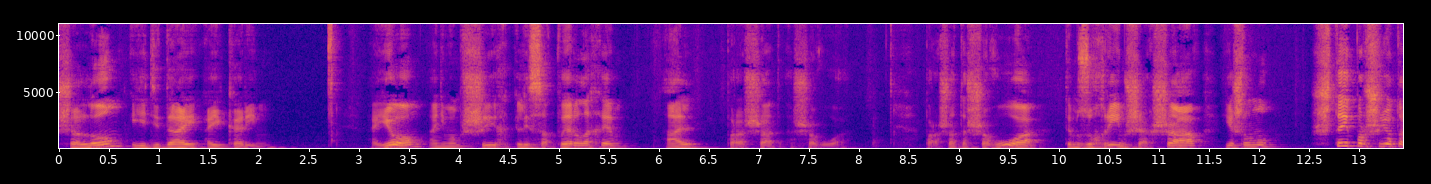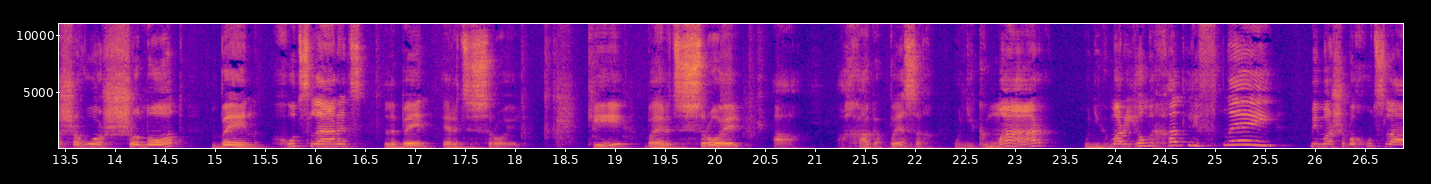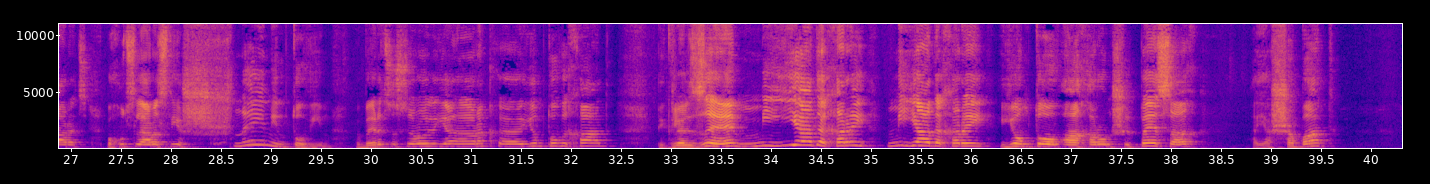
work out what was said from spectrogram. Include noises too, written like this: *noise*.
שלום ידידיי היקרים. היום אני ממשיך לספר לכם על פרשת השבוע. פרשת השבוע, אתם זוכרים שעכשיו יש לנו שתי פרשיות השבוע שונות בין חוץ לארץ לבין ארץ ישראל. כי בארץ ישראל החג הפסח הוא נגמר, הוא נגמר יום אחד לפני ממה שבחוץ לארץ. בחוץ לארץ יש שני ימים טובים, ובארץ ישראל רק יום טוב אחד. בגלל זה מיד אחרי, מיד אחרי יום טוב האחרון של פסח היה שבת.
